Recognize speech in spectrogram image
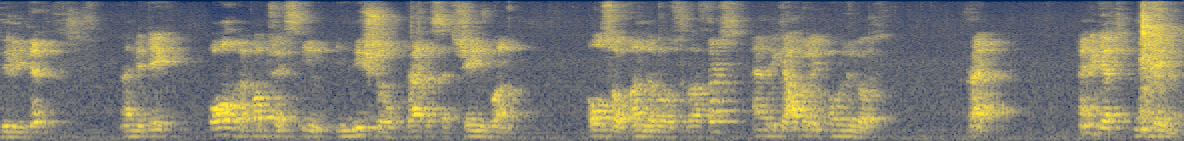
deleted and we take all the objects in initial data set, change one, also under those clusters and we calculate only those. Right? And we get new data.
